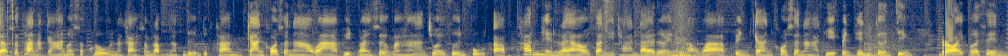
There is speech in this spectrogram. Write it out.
จากสถานการณ์เมื่อสักครู่นะคะสำหรับนักดื่มทุกท่าน การโฆษณาว่าผลิดพันธ์เสริมอาหารช่วยฟื้นฟูตับ ท่านเห็นแล้วสันนิษฐานได้เลยนะคะว่าเป็นการโฆษณาที่เป็นเท็จเกินจริง ร้อยเปอร์เซ็นต์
